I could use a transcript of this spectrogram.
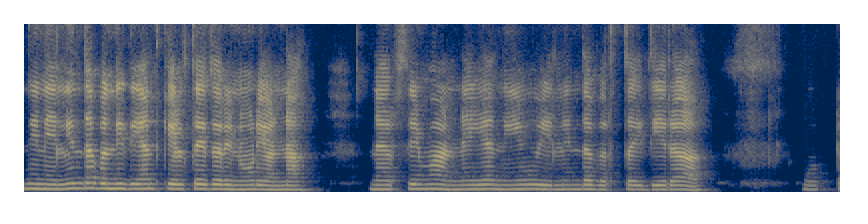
ನೀನು ಎಲ್ಲಿಂದ ಬಂದಿದೀಯ ಅಂತ ಕೇಳ್ತಾ ಇದ್ದಾರೆ ನೋಡಿ ಅಣ್ಣ. ನರಸಿಂಹ ಅಣ್ಣಯ್ಯ, ನೀವು ಇಲ್ಲಿಂದ ಬರ್ತಾ ಇದ್ದೀರಾ? ಊಟ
